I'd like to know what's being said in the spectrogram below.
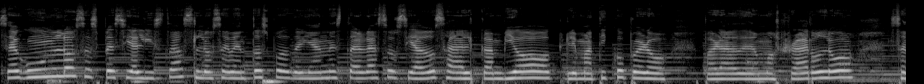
Según los especialistas, los eventos podrían estar asociados al cambio climático, pero para demostrarlo se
